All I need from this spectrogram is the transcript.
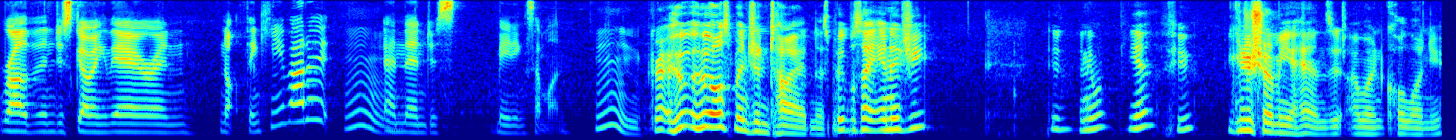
rather than just going there and not thinking about it and then just meeting someone. Hmm, great. Who, who else mentioned tiredness? People say energy. Did anyone? Yeah, a few. You can just show me your hands. I won't call on you.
